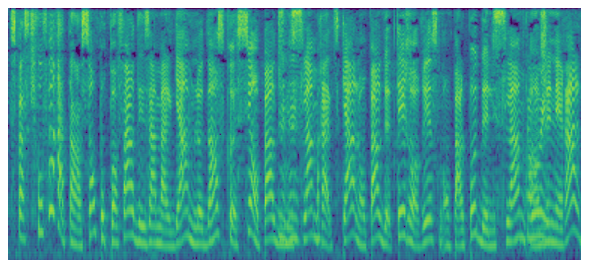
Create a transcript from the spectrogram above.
C'est parce qu'il faut faire attention pour pas faire des amalgames. Là. Dans ce cas-ci, on parle d'un mm-hmm. islam radical, on parle de terrorisme, on parle pas de l'islam en général.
